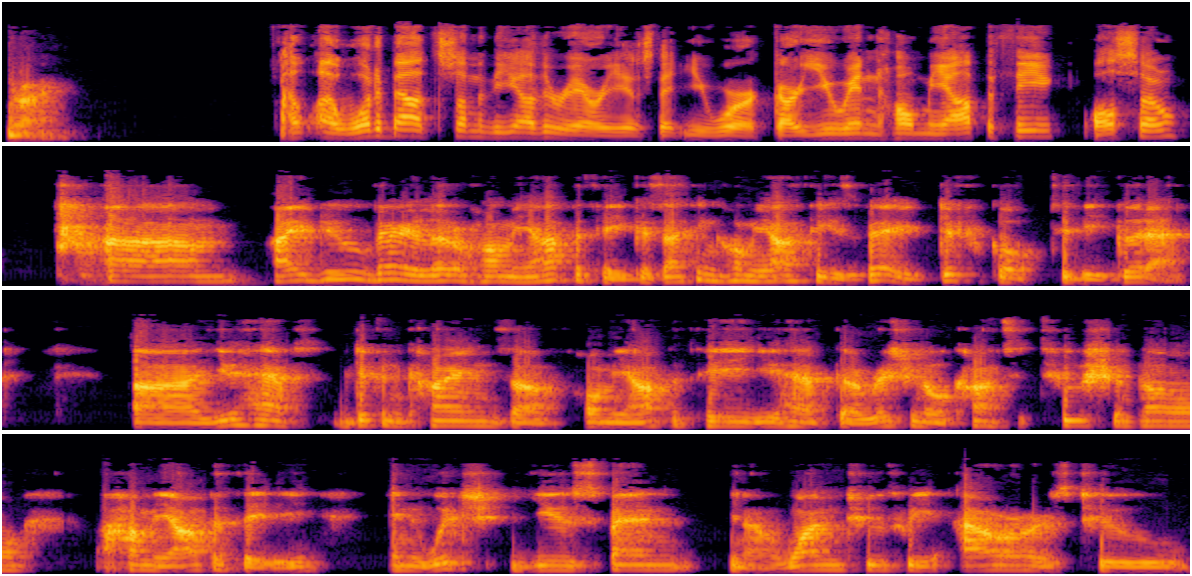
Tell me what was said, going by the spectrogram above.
Right. Uh, uh, what about some of the other areas that you work? Are you in homeopathy also? Um, I do very little homeopathy because I think homeopathy is very difficult to be good at. Uh, you have different kinds of homeopathy. You have the original constitutional homeopathy, in which you spend, you know, one, two, three hours to,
